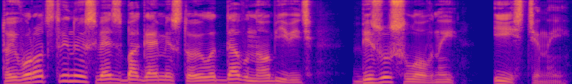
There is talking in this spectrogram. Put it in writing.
то его родственную связь с богами стоило давно объявить безусловной истиной.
